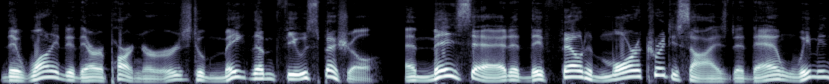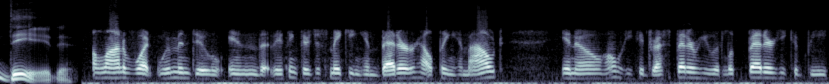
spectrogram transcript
They wanted their partners to make them feel special. And men said they felt more criticized than women did. A lot of what women do in the, they think they're just making him better, helping him out. You know, oh, he could dress better, he would look better, he could be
